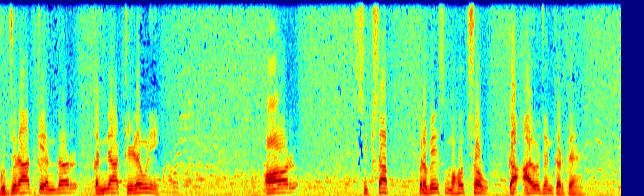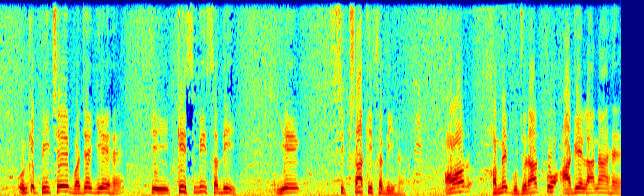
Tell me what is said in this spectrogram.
गुजरात के अंदर कन्या केळवणी और शिक्षा प्रवेश महोत्सव का आयोजन करते हैं। उनके पीछे वजह ये है कि इक्कीसवीं सदी ये शिक्षा की सदी है और हमें गुजरात को आगे लाना है।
